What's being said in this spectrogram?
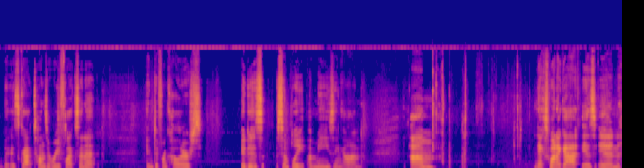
but it's got tons of reflex in it in different colors. It is simply amazing on. Um, next one I got is in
